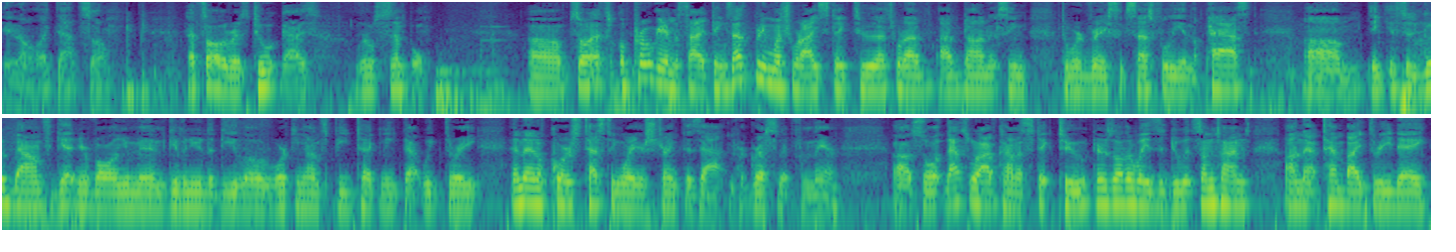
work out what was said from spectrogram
You know, like that. So that's all there is to it, guys. Real simple. Um, so that's a program side things. That's pretty much what I stick to. That's what I've I've done. It seemed to work very successfully in the past. Um, it, it's a good balance of getting your volume in, giving you the deload, working on speed technique that week three, and then of course testing where your strength is at and progressing it from there. Uh, so that's what I've kind of stick to. There's other ways to do it. Sometimes on that 10 by 3 day,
